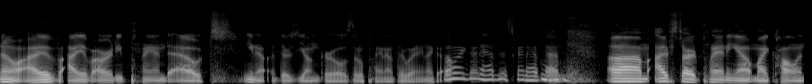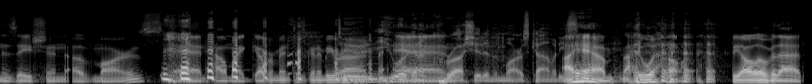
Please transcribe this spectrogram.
No, I've I have already planned out. You know, there's young girls that'll plan out their wedding, like, oh, I gotta have this, gotta have that. Um, I've started planning out my colonization of Mars and how my government is going to be run. Dude, you are gonna crush it in the Mars comedy. I scene. am. I will be all over that.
